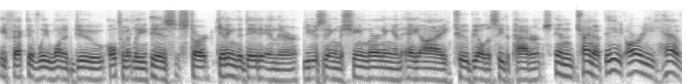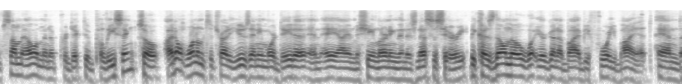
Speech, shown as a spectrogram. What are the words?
effectively want to do ultimately is start getting the data in there using machine learning and AI to be able to see the patterns. In China, they already have some element of predictive policing. So I don't want them to try to use any more data and AI and machine learning than is necessary because they'll know what you're going to buy before you buy it. And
